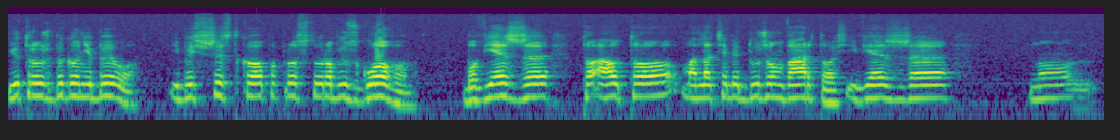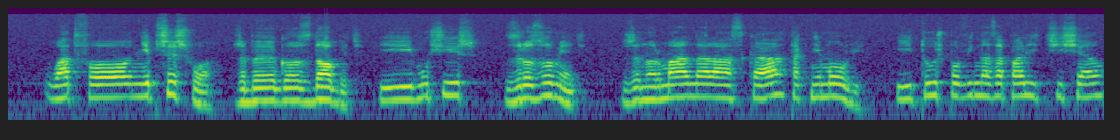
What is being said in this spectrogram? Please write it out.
jutro już by go nie było i byś wszystko po prostu robił z głową, bo wiesz, że to auto ma dla ciebie dużą wartość i wiesz, że no łatwo nie przyszło, żeby go zdobyć i musisz zrozumieć, że normalna laska tak nie mówi. I tu już powinna zapalić ci się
